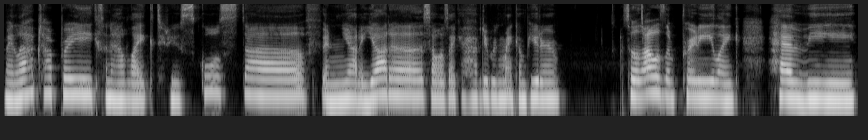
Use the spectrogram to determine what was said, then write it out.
my laptop breaks and I have like to do school stuff and yada yada. So I was like, I have to bring my computer. So that was a pretty like heavy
